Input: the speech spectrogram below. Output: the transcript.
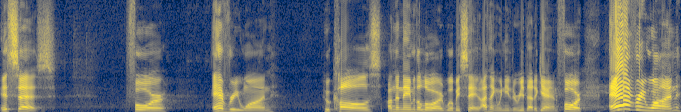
It says, For everyone who calls on the name of the Lord will be saved. I think we need to read that again. For everyone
